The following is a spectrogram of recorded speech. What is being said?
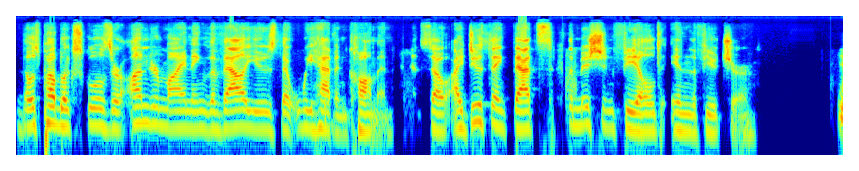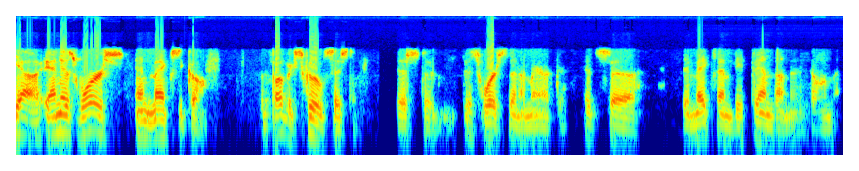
those public schools are undermining the values that we have in common. So I do think that's the mission field in the future. Yeah, and it's worse in Mexico. The public school system just uh, it's worse than America. It's uh, they make them depend on the government.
